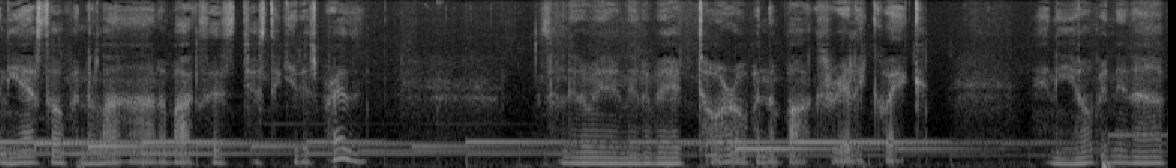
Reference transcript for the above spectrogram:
And he has to open a lot of boxes just to get his present. So Little Bear, Little Bear tore open the box really quick and he opened it up,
